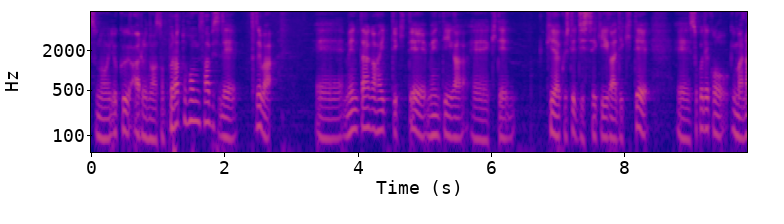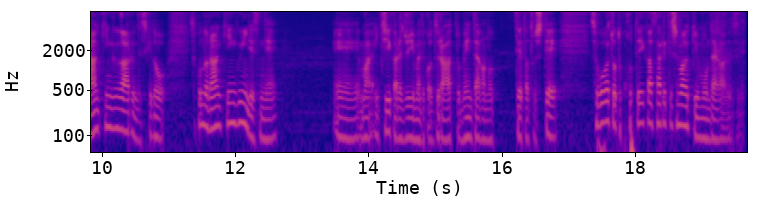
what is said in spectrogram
そのよくあるのは、そのプラットフォームサービスで、例えば、えー、メンターが入ってきて、メンティーが、えー、来て、契約して実績ができて、えー、そこでこう、今ランキングがあるんですけど、そこのランキングにですね、えー、まあ1位から10位までこうずらーっとメンターが載ってたとして、そこがちょっと固定化されてしまうという問題があるんですね。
